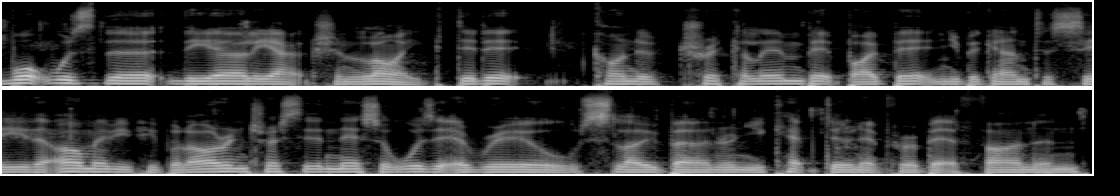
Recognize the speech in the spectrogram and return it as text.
what was the the early action like? Did it kind of trickle in bit by bit, and you began to see that oh maybe people are interested in this, or was it a real slow burner and you kept doing it for a bit of fun and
